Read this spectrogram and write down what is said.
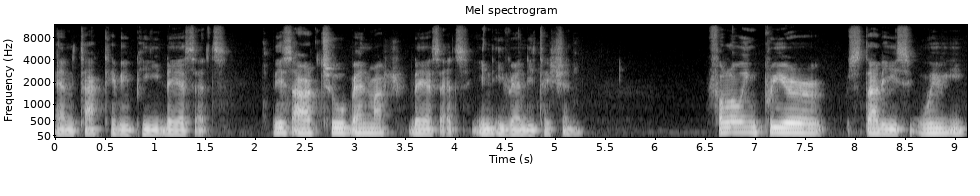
and TAC-KBP datasets. These are two benchmark datasets in event detection. Following prior studies, we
